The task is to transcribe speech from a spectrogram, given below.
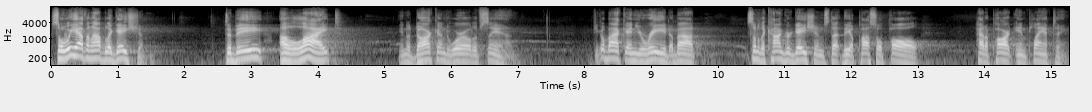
So we have an obligation to be a light in a darkened world of sin. If you go back and you read about some of the congregations that the Apostle Paul had a part in planting,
